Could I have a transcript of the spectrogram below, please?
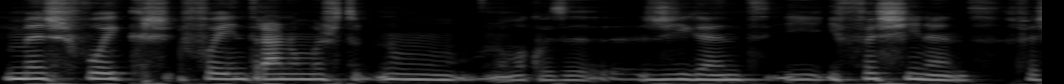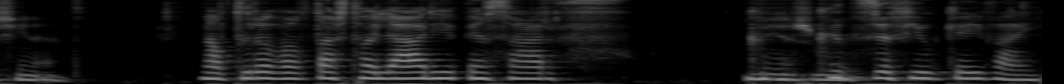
mas foi, foi entrar numa, numa coisa gigante e, e fascinante, fascinante. Na altura voltaste a olhar e a pensar que, que desafio que aí vem.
